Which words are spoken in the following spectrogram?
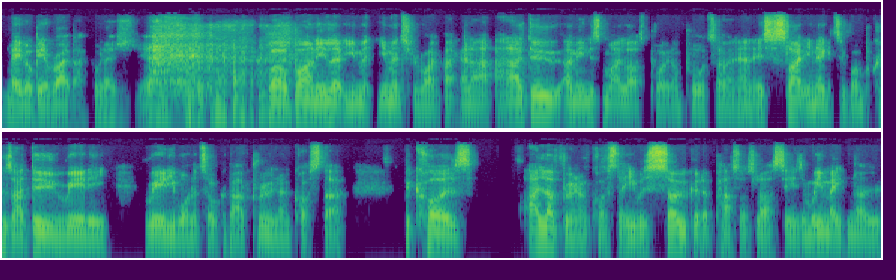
maybe it'll be a right back. Who knows? Yeah. well, Barney, look, you you mentioned right back, and I, I do. I mean, this is my last point on Porto, and it's a slightly negative one because I do really, really want to talk about Bruno Costa because I love Bruno Costa. He was so good at Passos last season. We made no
